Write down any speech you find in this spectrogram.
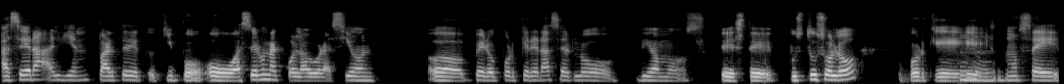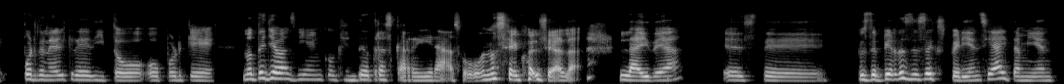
hacer a alguien parte de tu equipo o hacer una colaboración, pero por querer hacerlo, digamos, este, pues tú solo, porque, no sé, por tener el crédito o porque no te llevas bien con gente de otras carreras o no sé cuál sea la, la idea, este, pues te pierdes de esa experiencia y también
